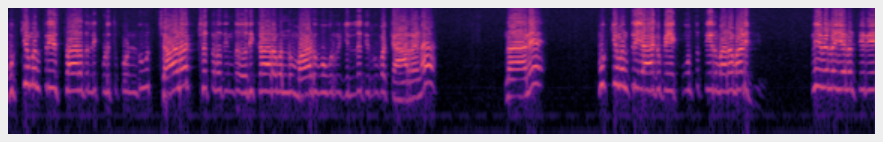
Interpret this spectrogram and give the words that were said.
ಮುಖ್ಯಮಂತ್ರಿ ಸ್ಥಾನದಲ್ಲಿ ಕುಳಿತುಕೊಂಡು ಚಾಣಾಕ್ಷತನದಿಂದ ಅಧಿಕಾರವನ್ನು ಮಾಡುವವರು ಇಲ್ಲದಿರುವ ಕಾರಣ ನಾನೇ ಮುಖ್ಯಮಂತ್ರಿ ಆಗಬೇಕು ಅಂತ ತೀರ್ಮಾನ ಮಾಡಿದ್ದೀವಿ. ನೀವೆಲ್ಲ ಏನಂತೀರಿ?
